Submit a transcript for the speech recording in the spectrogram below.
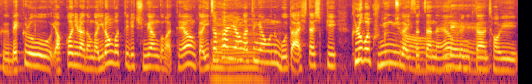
그 매크로 여건이라던가 이런 것들이 중요한 것 같아요. 그러니까 2008년 네. 같은 경우는 모두 아시다시피 글로벌 금융위기가 그렇죠. 있었잖아요. 네. 그러니까 저희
